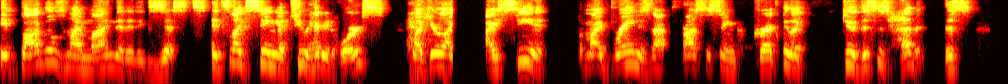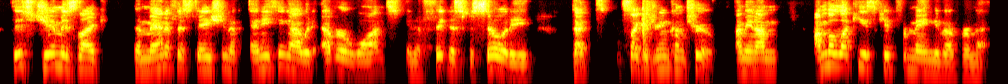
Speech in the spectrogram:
It boggles my mind that it exists. It's like seeing a two-headed horse. Like you're like, I see it, but my brain is not processing correctly. Like, dude, this is heaven. This this gym is like the manifestation of anything I would ever want in a fitness facility. That it's like a dream come true. I mean, I'm I'm the luckiest kid from Maine you've ever met.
